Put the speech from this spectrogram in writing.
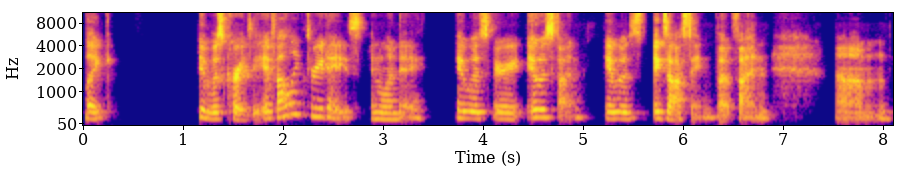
Like it was crazy. It felt like three days in one day. It was very, it was fun. It was exhausting, but fun. Um,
